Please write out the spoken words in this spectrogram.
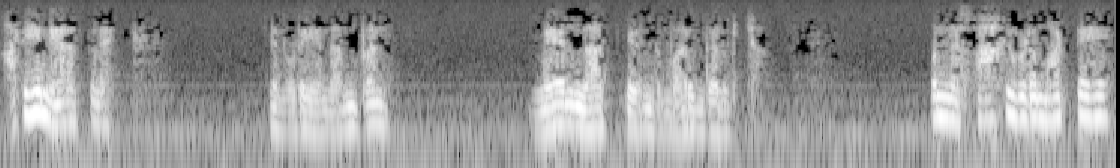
அதே நேரத்துல என்னுடைய நண்பன் மேல் நாட்டிலிருந்து மருந்து அனுப்பிச்சான் உன்னை சாக விட மாட்டேன்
